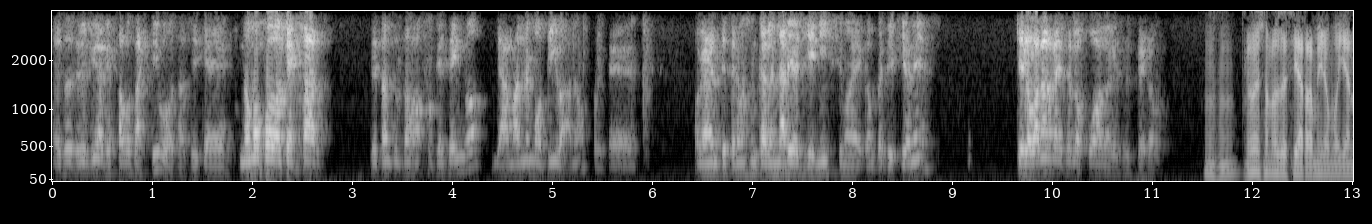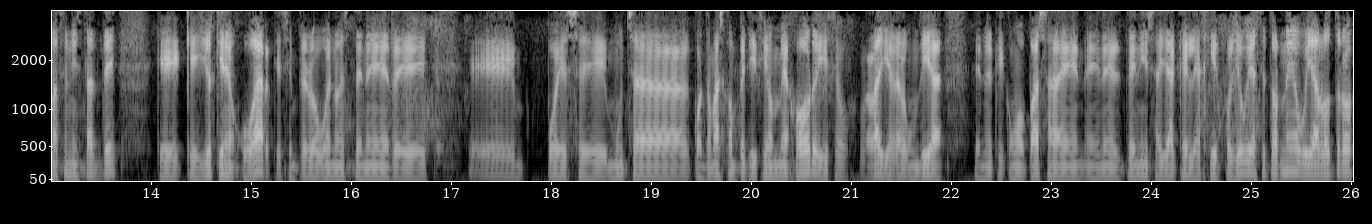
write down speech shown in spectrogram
eso significa que estamos activos, así que no me puedo quejar de tanto trabajo que tengo y además me motiva, ¿no? Porque obviamente tenemos un calendario llenísimo de competiciones que lo van a agradecer los jugadores, espero. no, eso nos decía Ramiro Moyano hace un instante, que, ellos quieren jugar, que siempre lo bueno es tener eh, eh, pues eh, mucha cuanto más competición mejor y dice ojalá llegue algún día en el que como pasa en, el tenis haya que elegir pues yo voy a este torneo voy al otro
